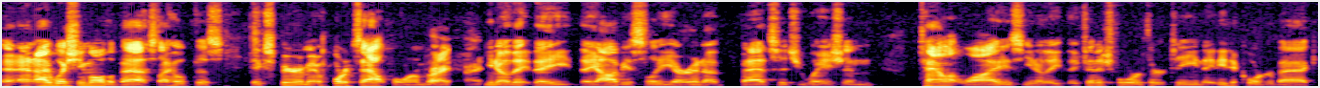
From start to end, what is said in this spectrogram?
and I wish him all the best. I hope this experiment works out for him. But Right. Right. you know, they they they obviously are in a bad situation talent wise. You know, they they finished four and thirteen. They need a quarterback.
